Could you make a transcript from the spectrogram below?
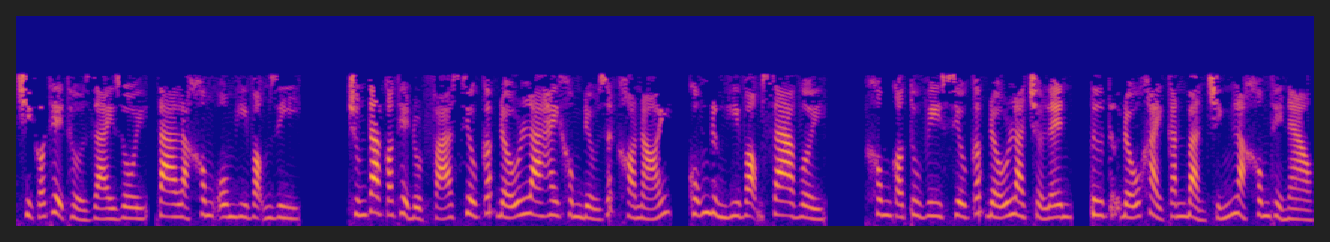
Chỉ có thể thở dài rồi, ta là không ôm hy vọng gì. Chúng ta có thể đột phá siêu cấp đấu la hay không đều rất khó nói, cũng đừng hy vọng xa vời. Không có tu vi siêu cấp đấu la trở lên, tư tự đấu khải căn bản chính là không thể nào.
